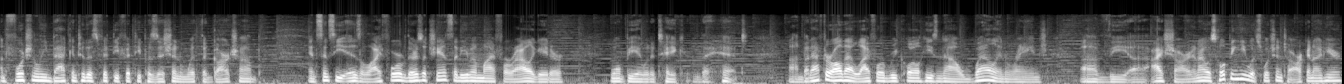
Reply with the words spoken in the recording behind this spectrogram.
Unfortunately, back into this 50-50 position with the Garchomp. And since he is a Life Orb, there's a chance that even my Feraligatr won't be able to take the hit. Um, but after all that Life Orb recoil, he's now well in range of the uh, Ice Shard. And I was hoping he would switch into Arcanine here,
